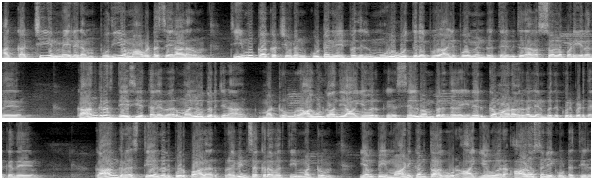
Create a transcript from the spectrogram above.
அக்கட்சியின் மேலிடம் புதிய மாவட்ட செயலாளரும் திமுக கட்சியுடன் கூட்டணி வைப்பதில் முழு ஒத்துழைப்பு அளிப்போம் என்று தெரிவித்ததாக சொல்லப்படுகிறது. காங்கிரஸ் தேசிய தலைவர் மல்லுகர்ஜுனா மற்றும் ராகுல் காந்தி ஆகியோருக்கு செல்வம் பெருந்தகை நெருக்கமானவர்கள் என்பது குறிப்பிடத்தக்கது. காங்கிரஸ் தேர்தல் பொறுப்பாளர் பிரவீன் சக்கரவர்த்தி மற்றும் எம்பி மாணிக்கம் தாகூர் ஆகியோர் ஆலோசனை கூட்டத்தில்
